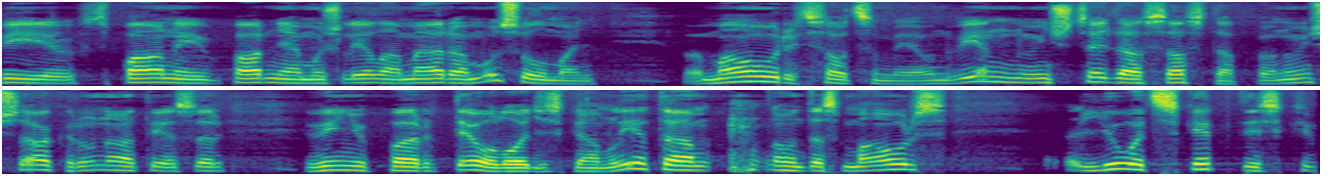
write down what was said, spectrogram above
bija Spāniju pārņēmuši lielā mērā musulmaņi, mauri saucamie, un vienu viņš ceļā sastapa, un viņš sāka runāties ar viņu par teoloģiskām lietām, un tas maurs ļoti skeptiski,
